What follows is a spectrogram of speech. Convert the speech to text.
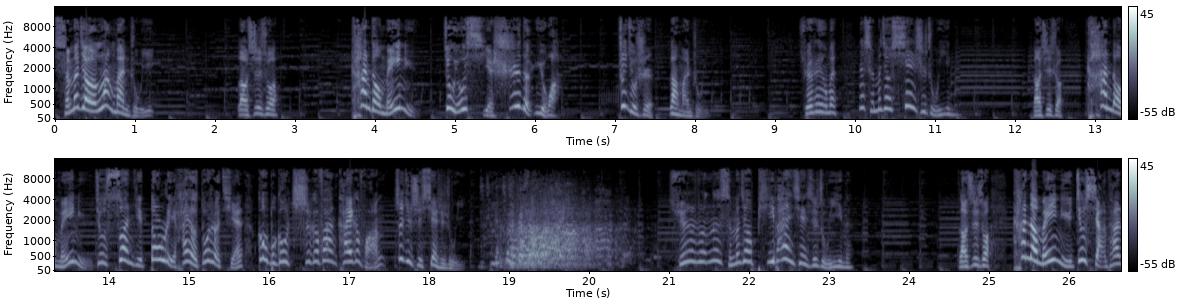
什么叫浪漫主义？”老师说：“看到美女就有写诗的欲望，这就是浪漫主义。”学生又问：“那什么叫现实主义呢？”老师说：“看到美女就算计兜里还有多少钱，够不够吃个饭、开个房，这就是现实主义。”学生说：“那什么叫批判现实主义呢？”老师说：“看到美女就想她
